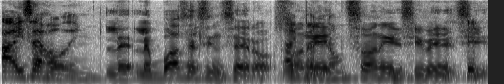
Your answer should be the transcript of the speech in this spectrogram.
Ahí se joden. Le- les voy a ser sincero. Ay, Sony. Sony, si, ve- si-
